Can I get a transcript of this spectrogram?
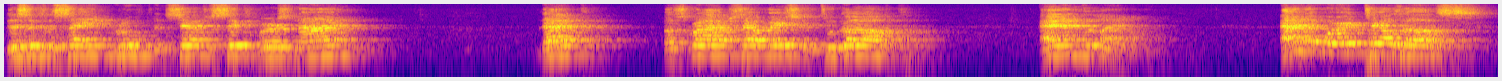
This is the same group in chapter 6, verse 9, that ascribe salvation to God and the Lamb. And the word tells us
